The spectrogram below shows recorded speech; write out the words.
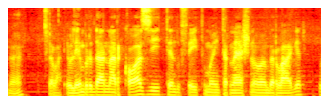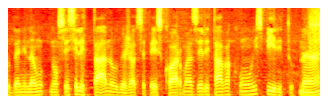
né? Sei lá, eu lembro da Narcose tendo feito uma International Amber Lager. O Dani não, não sei se ele tá no BJCP Score, mas ele tava com o espírito, né?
